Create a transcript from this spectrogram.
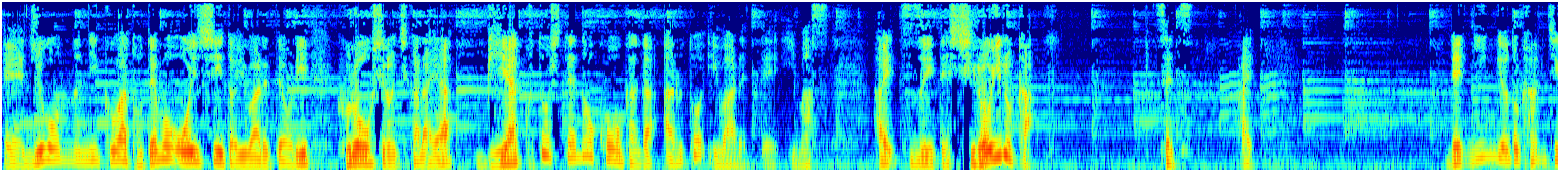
えー、ジュゴンの肉はとても美味しいと言われており、不老不死の力や美薬としての効果があると言われています。はい。続いて、白イルカ説。はい。で、人魚と勘違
